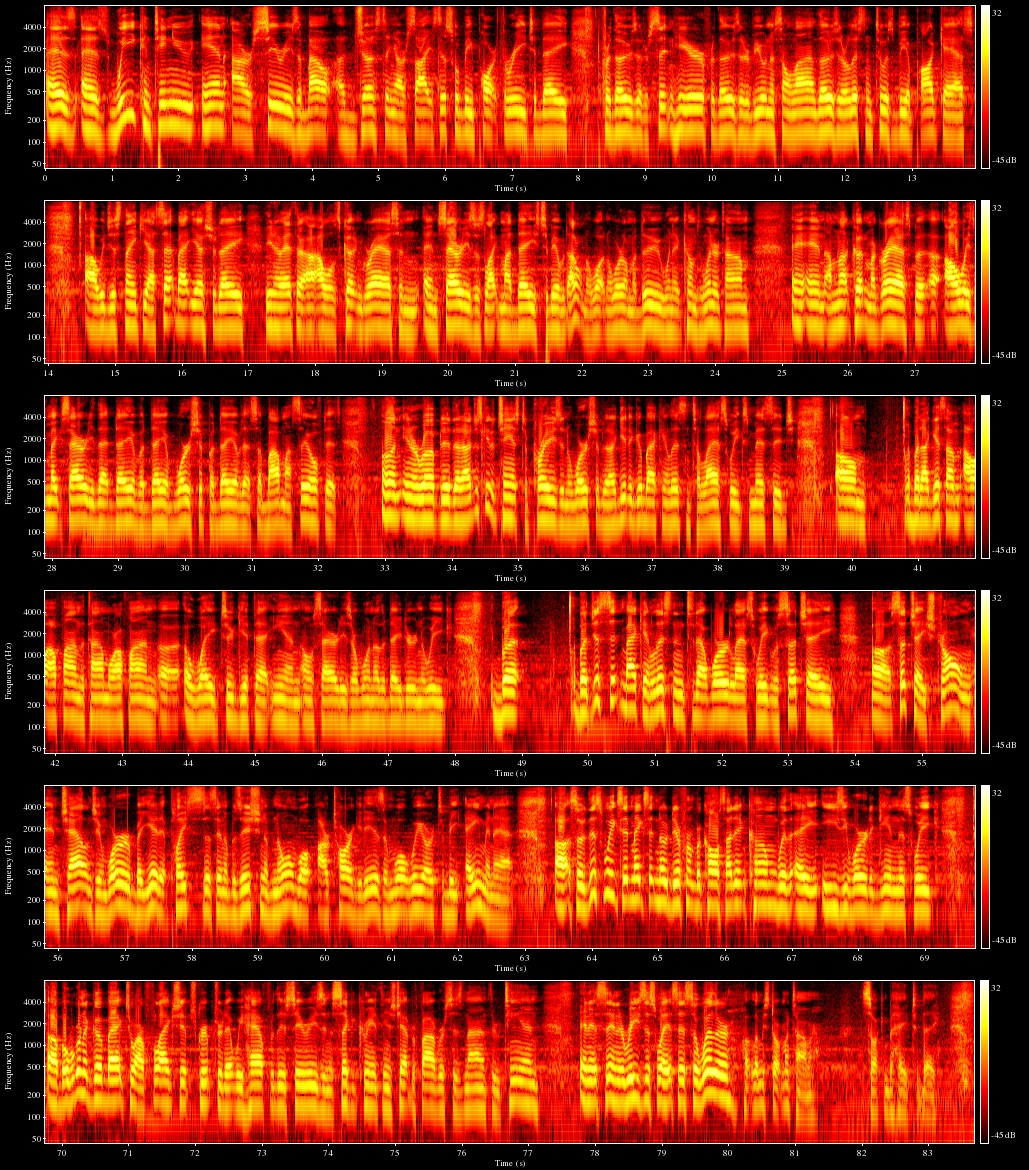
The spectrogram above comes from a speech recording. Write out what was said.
as as we continue in our series about adjusting our sights, this will be part three today. For those that are sitting here, for those that are viewing us online, those that are listening to us via podcast, uh, we just thank you. I sat back yesterday, you know, after I, I, was cutting grass, and, and Saturdays is like my days to be able to, I don't know what in the world I'm going to do when it comes wintertime and, and I'm not cutting my grass, but I always make Saturday that day of a day of worship, a day of that's by myself, that's uninterrupted, that I just get a chance to praise and to worship, that I get to go back and listen to last week's message. Um, but I guess i will I'll find the time or I'll find uh, a way to get that in on Saturdays or one other day during the week. But but just sitting back and listening to that word last week was such a uh, such a strong and challenging word, but yet it places us in a position of knowing what our target is and what we are to be aiming at. Uh, so this week's it makes it no different because I didn't come with a easy word again this week. Uh, but we're going to go back to our flagship scripture that we have for this series in 2 Corinthians chapter 5 verses 9 through 10. And, it's, and it reads this way. It says, So whether, let me start my timer so I can behave today.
